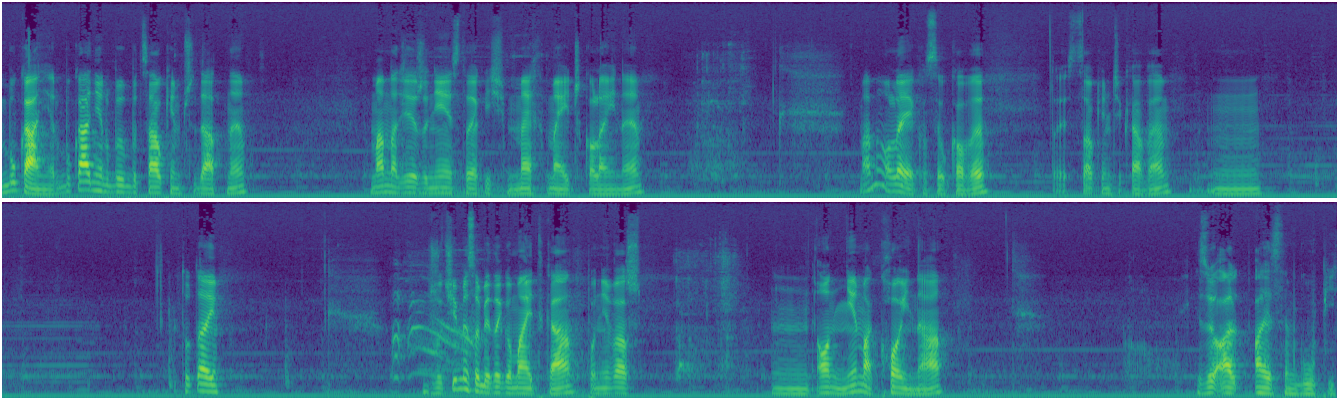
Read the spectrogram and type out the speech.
Bukanier. Bukanier byłby całkiem przydatny. Mam nadzieję, że nie jest to jakiś mech mage kolejny. Mamy olejek osełkowy. To jest całkiem ciekawe. Mm. Tutaj wrzucimy sobie tego majtka, ponieważ mm, on nie ma coina. Jezu, ale, ale jestem głupi.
